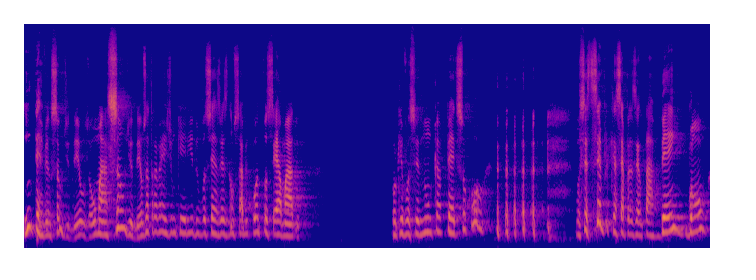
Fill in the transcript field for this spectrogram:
intervenção de Deus ou uma ação de Deus através de um querido, você às vezes não sabe quanto você é amado. Porque você nunca pede socorro. Você sempre quer se apresentar bem, bom,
